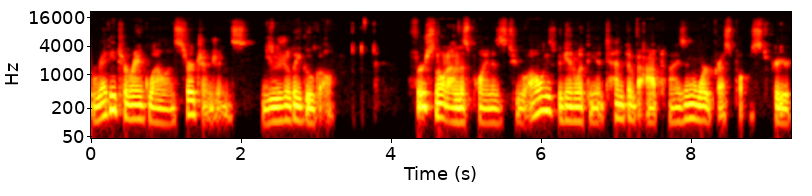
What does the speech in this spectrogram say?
ready to rank well on search engines, usually Google. First note on this point is to always begin with the intent of optimizing a WordPress post for your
